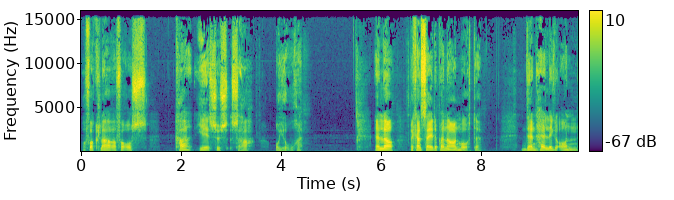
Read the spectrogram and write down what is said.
og forklare for oss hva Jesus sa og gjorde. Eller vi kan si det på en annen måte. Den hellige ånd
